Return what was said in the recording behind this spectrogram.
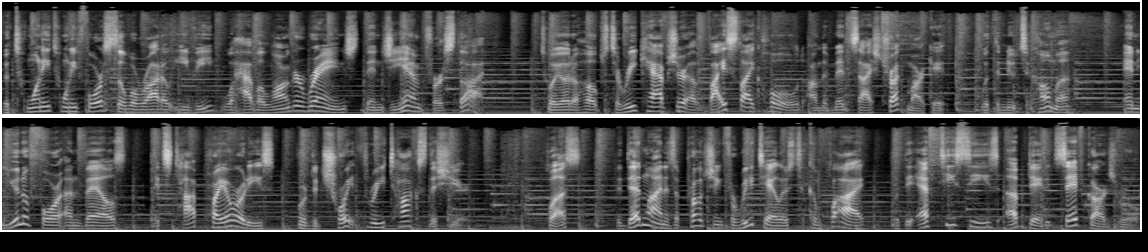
The 2024 Silverado EV will have a longer range than GM first thought. Toyota hopes to recapture a vice like hold on the midsize truck market with the new Tacoma, and Unifor unveils its top priorities for Detroit 3 talks this year. Plus, the deadline is approaching for retailers to comply with the FTC's updated safeguards rule.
